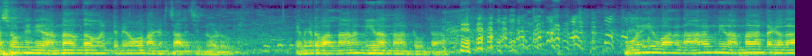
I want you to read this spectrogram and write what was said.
అశోక్ని నేను అన్న అందాం అంటేనేమో నాకంటే చాలా చిన్నోడు. ఎందుకంటే వాళ్ళ నాన్న నేను అన్న అంటూ ఉంటా. పోనీ వాళ్ళ నాన్నని నేను అన్న అంట కదా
